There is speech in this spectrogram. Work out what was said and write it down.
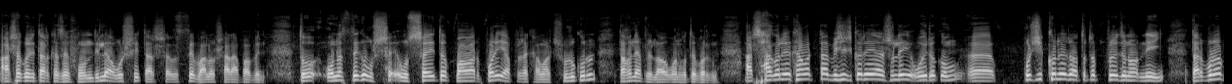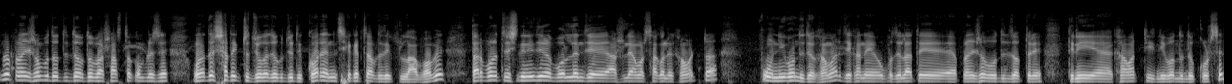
আশা করি তার কাছে ফোন দিলে অবশ্যই তার সাথে ভালো সাড়া পাবেন। তো ওনার থেকে উৎসাহ, উৎসাহিত পাওয়ার পরেই আপনারা খামার শুরু করুন, তাহলে আপনি লাভবান হতে পারবেন। আর ছাগলের খামারটা বিশেষ করে আসলে ওই রকম প্রশিক্ষণের অতটা প্রয়োজন নেই। তারপরে আপনার প্রাণী সম্পদ অধিদপ্তর বা স্বাস্থ্য কমপ্লেক্সে ওনাদের সাথে একটু যোগাযোগ যদি করেন, সেক্ষেত্রে আপনাদের একটু লাভ হবে। তারপরে তিনি নিজেরা বললেন যে, আসলে আমার ছাগলের খামারটা নিবন্ধিত খামার, যেখানে উপজেলাতে প্রাণী সম্পদ অধিদপ্তরে তিনি খামারটি নিবন্ধিত করছেন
